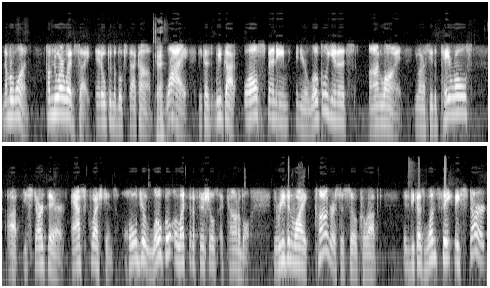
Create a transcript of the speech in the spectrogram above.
Number one, come to our website at openthebooks.com. Okay. Why? Because we've got all spending in your local units online. You want to see the payrolls? Uh, you start there. Ask questions. Hold your local elected officials accountable. The reason why Congress is so corrupt is because once they, they start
